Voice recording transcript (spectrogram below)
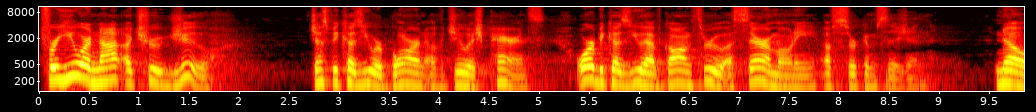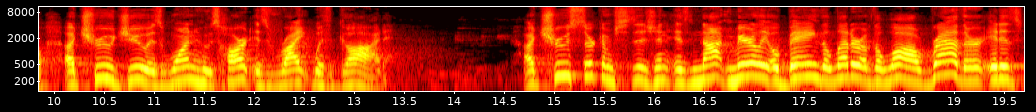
For you are not a true Jew just because you were born of Jewish parents or because you have gone through a ceremony of circumcision. No, a true Jew is one whose heart is right with God. A true circumcision is not merely obeying the letter of the law, rather, it is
